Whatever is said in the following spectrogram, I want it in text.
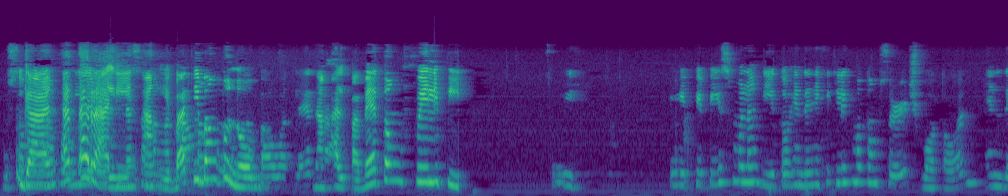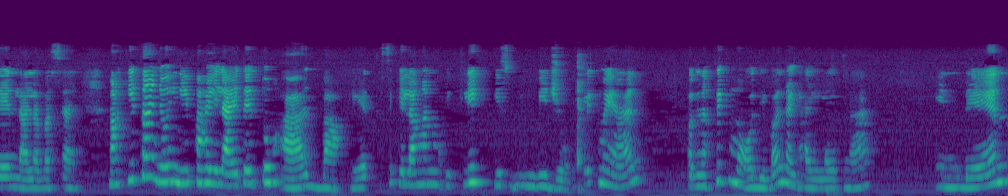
Gusto mo Gan at aralin ang iba't ibang tunog ng alpabetong Filipino. So, i- ipipis mo lang dito and then i-click mo tong search button and then lalabasan. Makita nyo, hindi pa highlighted tong ad. Bakit? Kasi kailangan mo i-click this video. Click mo yan. Pag na-click mo, o, di ba, nag-highlight na. And then,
